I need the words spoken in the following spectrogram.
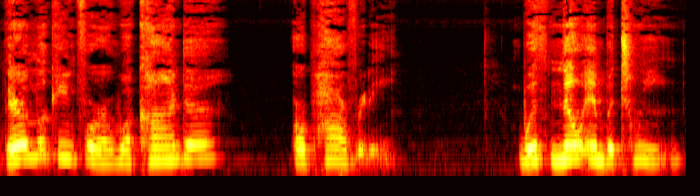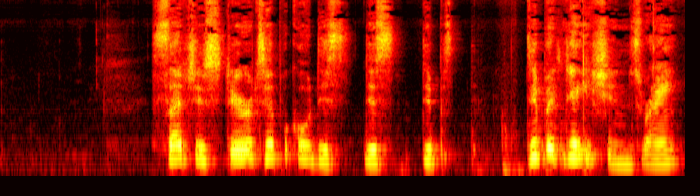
they're looking for Wakanda or poverty with no in between, such as stereotypical dis- dis- depictations, right?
